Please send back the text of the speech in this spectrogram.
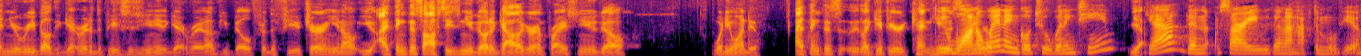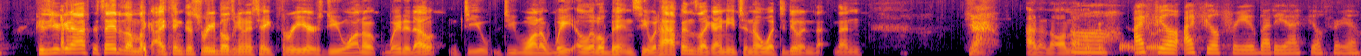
and you rebuild. You get rid of the pieces you need to get rid of. You build for the future. You know, you. I think this offseason you go to Gallagher and Price, and you go, "What do you want to do?" I think this like if you're Kent Do you want to win and go to a winning team? Yeah. Yeah. Then sorry, we're gonna have to move you. because you're gonna have to say to them like i think this rebuild's gonna take three years do you want to wait it out do you do you want to wait a little bit and see what happens like i need to know what to do and th- then yeah i don't know i'm not looking Oh, forward I to it. feel I feel for you, buddy. I feel for you.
